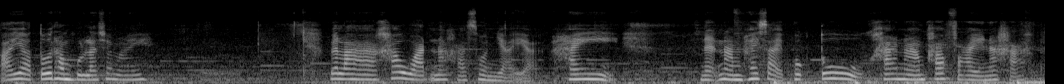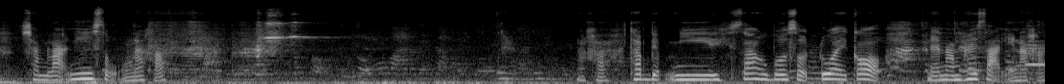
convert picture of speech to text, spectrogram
ป้าหยอดตู้ทำบุญแล้วใช่ไหม เวลาเข้าวัดนะคะ ส่วนใหญ่อะให้แนะนำให้ใส่พวกตู้ค่าน้ำค่าไฟนะคะชำระหนี้สงฆ์นะคะ นะคะ ถ้าแบบมีสร้างอุโบสถด้วยก็แนะนำให้ใส่นะคะ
